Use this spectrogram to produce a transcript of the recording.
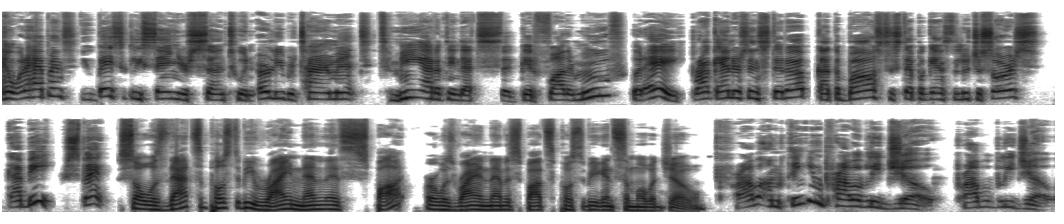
And what happens? You basically send your son to an early retirement. To me, I don't think that's a good father move, but hey, Brock Anderson stood up, got the balls to step against the Luchasaurus, got beat. Respect. So was that supposed to be Ryan Nemeth's spot? Or was Ryan Nemeth's spot supposed to be against Samoa Joe? Prob- I'm thinking probably Joe. Probably Joe.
